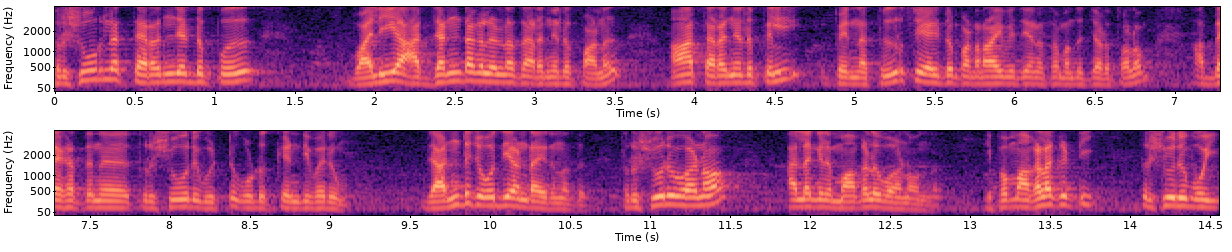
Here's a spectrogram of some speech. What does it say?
തൃശ്ശൂരിലെ തെരഞ്ഞെടുപ്പ് വലിയ അജണ്ടകളുള്ള തെരഞ്ഞെടുപ്പാണ്. ആ തെരഞ്ഞെടുപ്പിൽ പിന്നെ തീർച്ചയായിട്ടും പിണറായി വിജയനെ സംബന്ധിച്ചിടത്തോളം അദ്ദേഹത്തിന് തൃശ്ശൂർ വിട്ടുകൊടുക്കേണ്ടി വരും. രണ്ട് ചോദ്യം ഉണ്ടായിരുന്നത്. തൃശ്ശൂർ വേണോ അല്ലെങ്കിൽ മകൾ വേണോ എന്ന് ഇപ്പം മകളെ കിട്ടി തൃശ്ശൂർ പോയി.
